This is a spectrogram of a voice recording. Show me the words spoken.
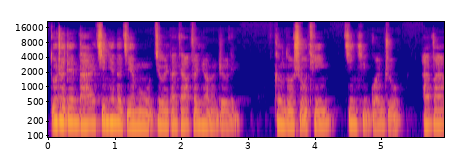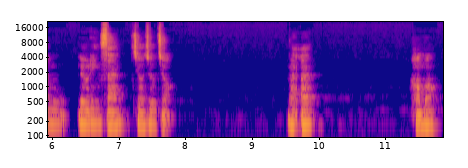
读者电台今天的节目就为大家分享到这里，更多收听敬请关注 FM 六零三九九九。晚安，好梦。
